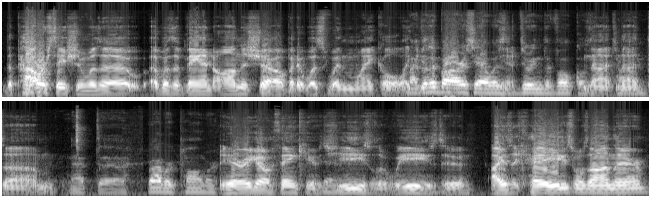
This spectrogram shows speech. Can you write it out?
The Power Station was a was a band on the show, but it was when Michael like Michael you- Des Barres, yeah, was Yeah. doing the vocals. not at the time. not um. not uh, Robert Palmer. Here we go. Thank you. Jeez Louise, dude. Isaac Hayes was on there.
